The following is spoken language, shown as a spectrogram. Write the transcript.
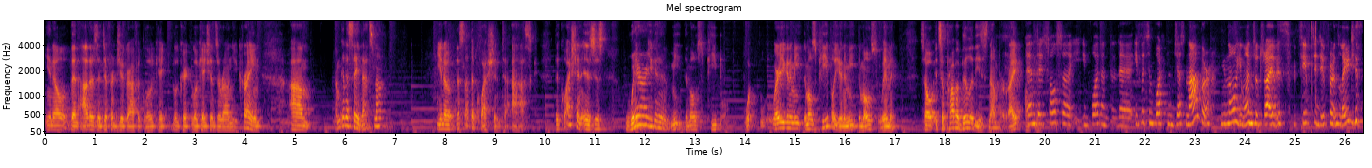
you know, than others in different geographic loca- loca- locations around Ukraine? Um, I'm going to say that's not, you know, that's not the question to ask. The question is just where are you going to meet the most people? Wh- Where are you going to meet the most people? You're going to meet the most women. So it's a probabilities number, right? and it's also important that if it's important just number you know you want to try with 50 different ladies.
